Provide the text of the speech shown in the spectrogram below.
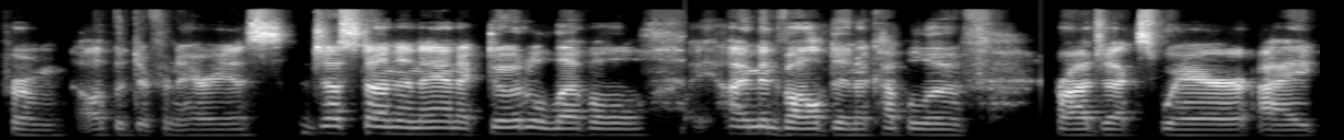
from all the different areas. Just on an anecdotal level, I'm involved in a couple of projects where I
